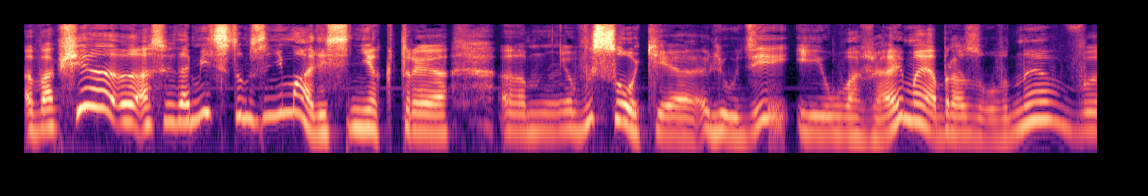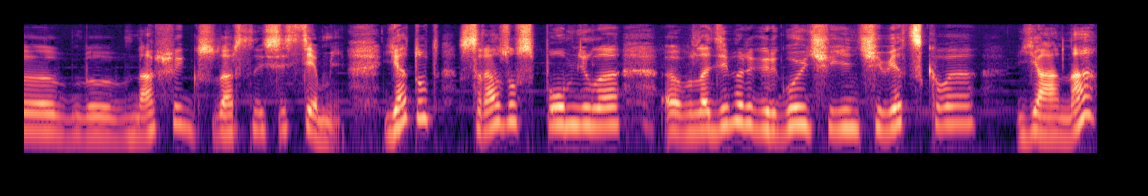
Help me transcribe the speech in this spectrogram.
Вообще э, осведомительством занимались некоторые эм, высокие люди и уважаемые, образованные в, нашей государственной системе. Я тут сразу вспомнила Владимира Григорьевича Янчевецкого Яна,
